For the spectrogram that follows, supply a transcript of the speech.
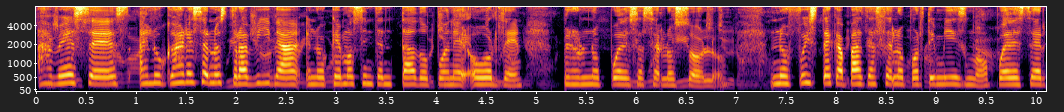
A veces hay lugares en nuestra vida en los que hemos intentado poner orden, pero no puedes hacerlo solo. No fuiste capaz de hacerlo por ti mismo. Puede ser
